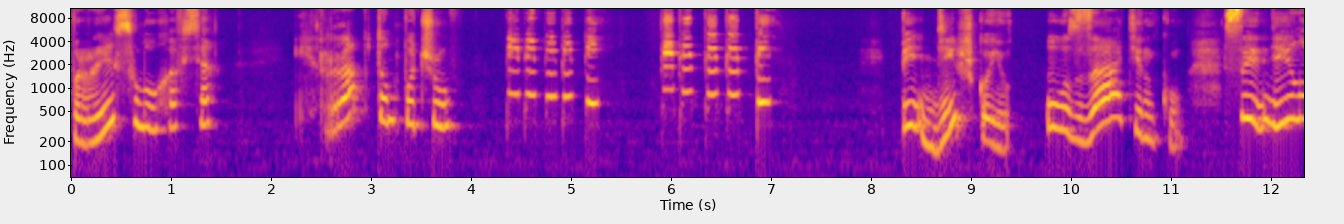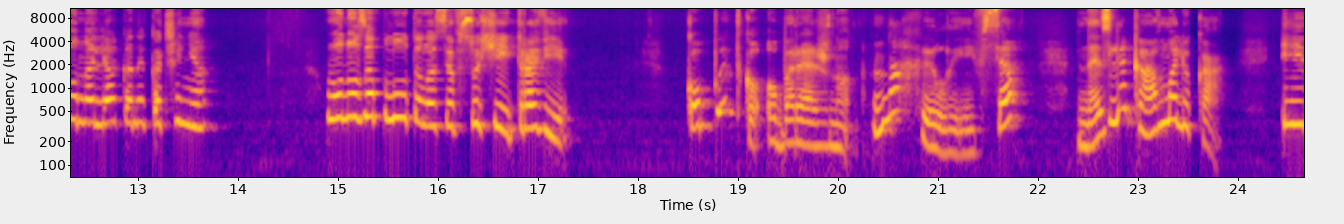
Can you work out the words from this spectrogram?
прислухався і раптом почув пі-пі-пі-пі-пі, Під діжкою у затінку сиділо налякане каченя. Воно заплуталося в сухій траві. Копитко обережно нахилився, не злякав малюка і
